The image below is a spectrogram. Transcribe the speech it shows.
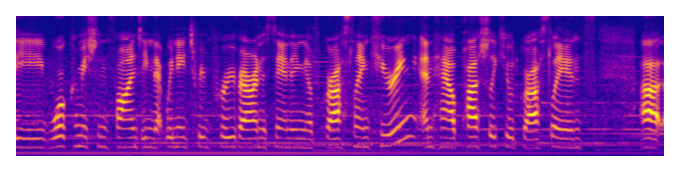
the Royal Commission finding that we need to improve our understanding of grassland curing and how partially cured grasslands, uh,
